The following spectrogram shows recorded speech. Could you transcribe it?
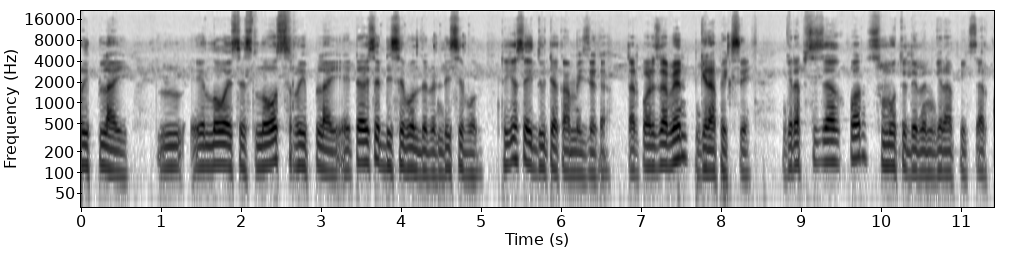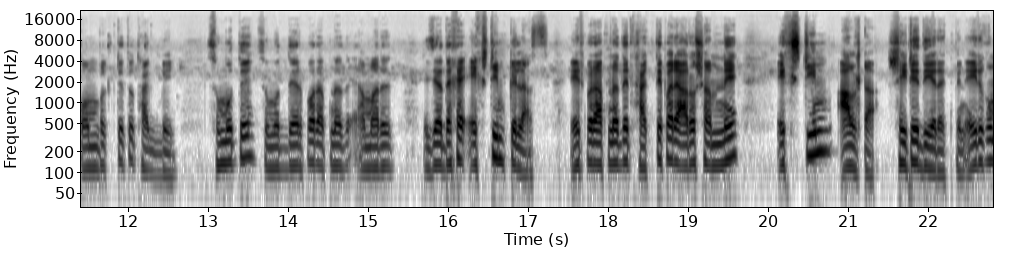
রিপ্লাই এলো এস এস লস রিপ্লাই এটা হচ্ছে ডিসেবল দেবেন ডিসেবল ঠিক আছে? এই দুইটা কাম এই জায়গা। তারপরে যাবেন গ্রাফিক্সে গ্রাফিক্সে যাওয়ার পর স্মুথে দেবেন গ্রাফিক্স আর কম্প্যাক্টে তো থাকবেই। স্মুথে স্মুথ দেওয়ার পর আপনাদের আমার এই জায়গা দেখে এক্সট্রিম প্লাস এরপর আপনাদের থাকতে পারে আরও সামনে এক্সট্রিম আলটা সেইটাই দিয়ে রাখবেন। এইরকম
